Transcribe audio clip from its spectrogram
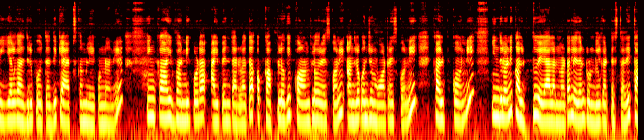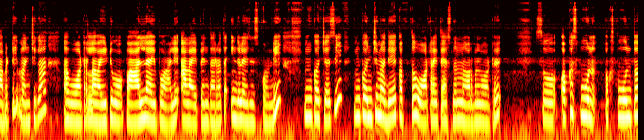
రియల్గా అదిరిపోతుంది క్యాప్సికమ్ లేకుండానే. ఇంకా ఇవన్నీ కూడా అయిపోయిన తర్వాత ఒక కప్లోకి కార్న్ఫ్లోర్ వేసుకొని అందులో కొంచెం వాటర్ వేసుకొని కలుపుకొని ఇందులోనే కలుపుతూ వేయాలన్నమాట. లేదంటే ఉండలు కట్టేస్తుంది. కాబట్టి మంచిగా ఆ వాటర్లో వైట్ పాలు అయిపోవాలి. అలా అయిపోయిన తర్వాత ఇందులో వేసేసుకోండి. ఇంకొచ్చేసి ఇంకొంచెం అదే కప్తో వాటర్ అయితే వేస్తున్నాను. Normal water. సో ఒక స్పూన్ ఒక స్పూన్తో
